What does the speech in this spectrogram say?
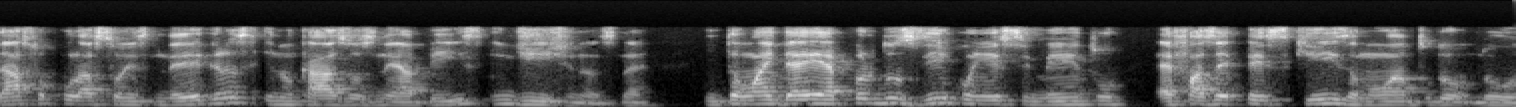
das populações negras, e no caso os NEABis, indígenas, né. Então, a ideia é produzir conhecimento, é fazer pesquisa no âmbito do, do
